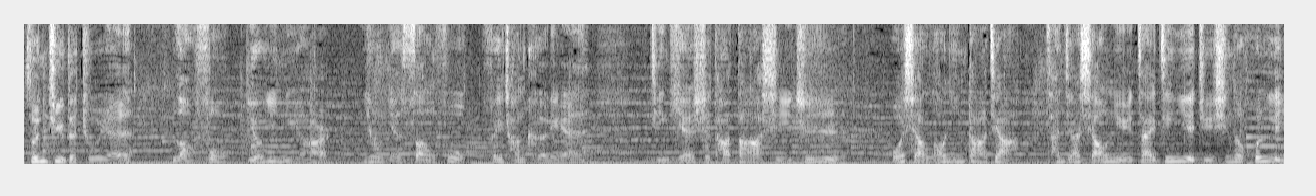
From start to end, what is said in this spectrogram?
尊敬的主人。”老妇有一女儿，幼年丧父，非常可怜。今天是她大喜之日，我想劳您大驾参加小女在今夜举行的婚礼。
